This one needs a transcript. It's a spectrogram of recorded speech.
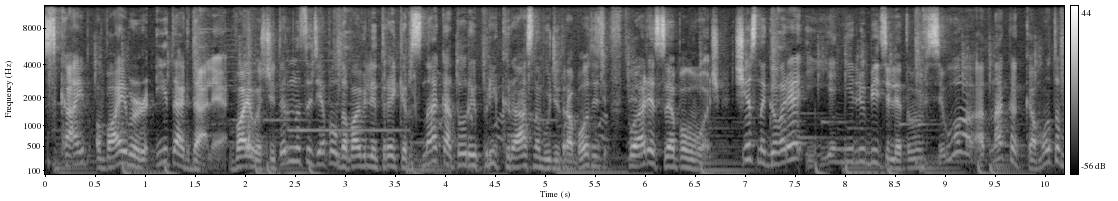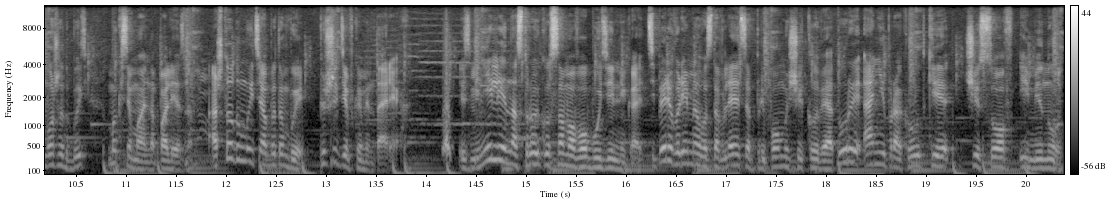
Skype, Viber и так далее. В iOS 14 Apple добавили трекер сна, который прекрасно будет работать в паре с Apple Watch. Честно говоря, я не любитель этого всего, однако кому-то может быть максимально полезным. А что думаете об этом вы? Пишите в комментариях. Изменили настройку самого будильника. Теперь время выставляется при помощи клавиатуры, а не прокрутки часов и минут.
